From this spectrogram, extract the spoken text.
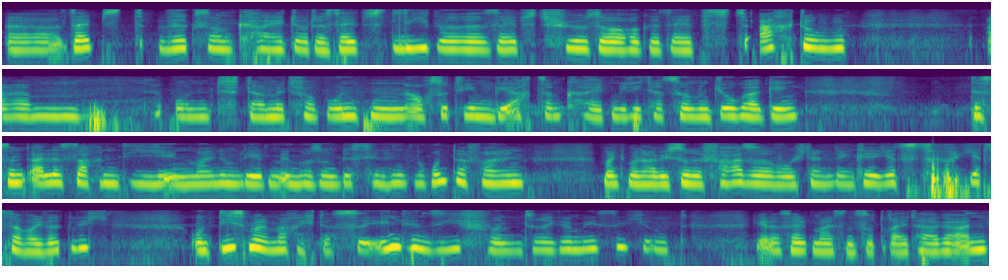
äh, Selbstwirksamkeit oder Selbstliebe, Selbstfürsorge, Selbstachtung ähm, und damit verbunden auch so Themen wie Achtsamkeit, Meditation und Yoga ging. Das sind alles Sachen, die in meinem Leben immer so ein bisschen hinten runterfallen. Manchmal habe ich so eine Phase, wo ich dann denke, jetzt, jetzt aber wirklich. Und diesmal mache ich das intensiv und regelmäßig und ja, das hält meistens so drei Tage an.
